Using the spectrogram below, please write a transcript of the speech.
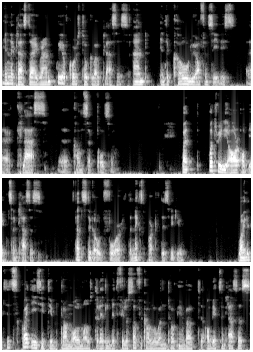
in the class diagram, we of course talk about classes and in the code we often see this uh, class uh, concept also. But what really are objects and classes? That's the goal for the next part of this video. While it is quite easy to become almost a little bit philosophical when talking about objects and classes,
